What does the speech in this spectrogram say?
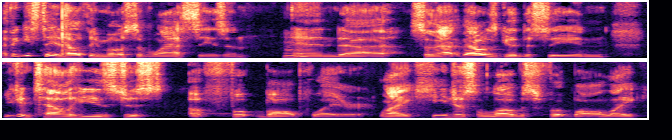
I think he stayed healthy most of last season. Mm-hmm. And uh, so that that was good to see, and you can tell he's just a football player. Like he just loves football. Like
